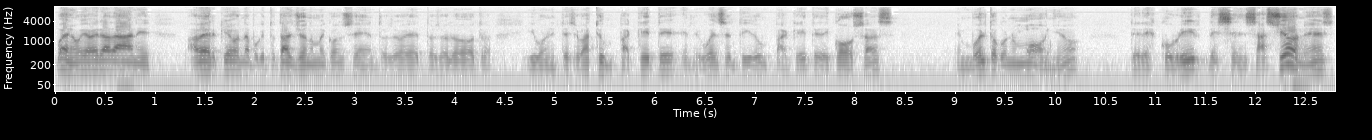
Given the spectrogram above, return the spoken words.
bueno, voy a ver a Dani, a ver qué onda, porque total yo no me concentro, yo esto, yo lo otro, y bueno, y te llevaste un paquete, en el buen sentido, un paquete de cosas, envuelto con un moño, de descubrir, de sensaciones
